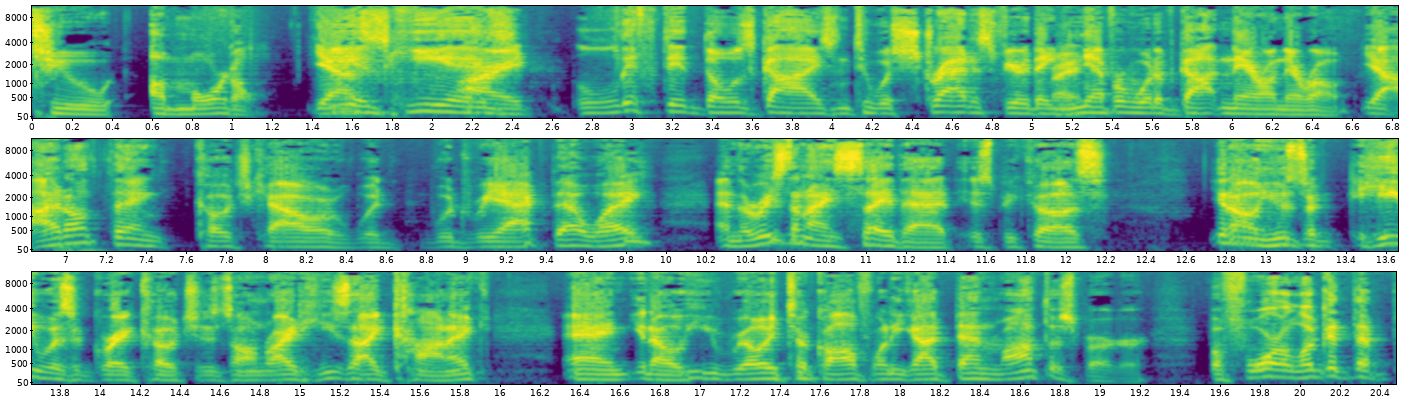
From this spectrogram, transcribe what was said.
to immortal. Yes. He is, he is All right. lifted those guys into a stratosphere they Right. never would have gotten there on their own. Yeah, I don't think Coach Cowher would would react that way. And the reason I say that is because, you know, he was a he was a great coach in his own right. He's iconic, and you know he really took off when he got Ben Roethlisberger. Before, look at that.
